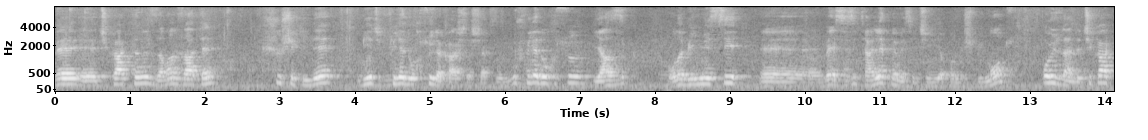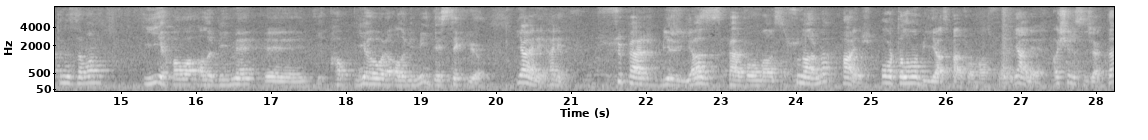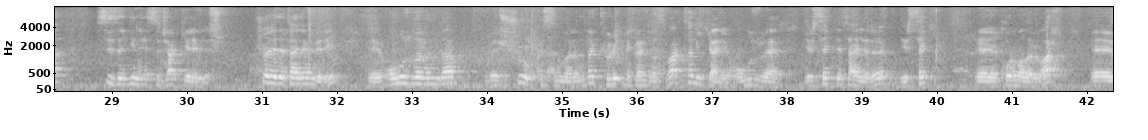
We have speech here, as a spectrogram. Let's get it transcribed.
ve e, çıkarttığınız zaman zaten şu şekilde bir file dokusuyla karşılaşacaksınız. Bu file dokusu yazlık olabilmesi e, ve sizi terletmemesi için yapılmış bir mont. O yüzden de çıkarttığınız zaman iyi hava alabilme, e, iyi hava alabilmeyi destekliyor. Yani hani süper bir yaz performansı sunar mı? Hayır. Ortalama bir yaz performansı sunar. Yani aşırı sıcakta size yine sıcak gelebilir. Şöyle detaylarını vereyim. E, omuzlarında ve şu kısımlarında körük mekanizması var. Tabii ki hani omuz ve dirsek detayları, dirsek e, korumaları var. E,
